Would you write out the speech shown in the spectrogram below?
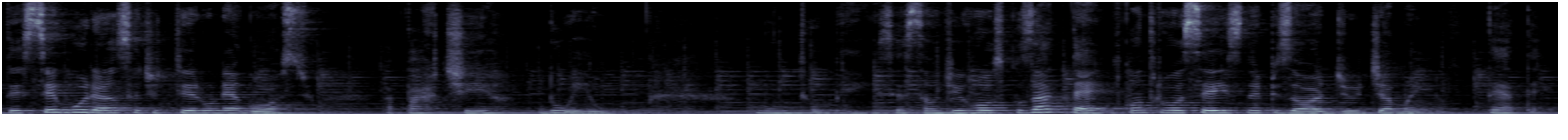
ter segurança de ter um negócio a partir do eu. Muito bem, sessão de enroscos até. Encontro vocês no episódio de amanhã. Até até.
